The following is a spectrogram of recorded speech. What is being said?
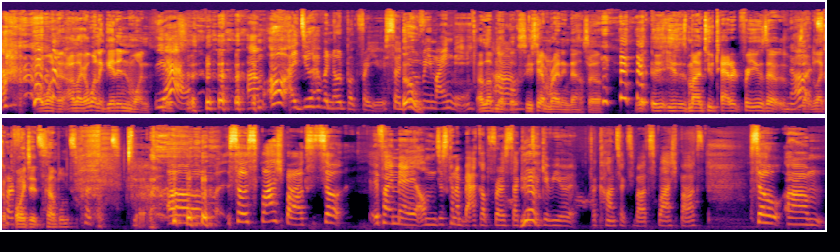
I want to. I like. I want to get in one. yeah. um, oh, I do have a notebook for you, so do Ooh. remind me. I love Um, notebooks. you see, I'm writing down. So, is is mine too tattered for you? Is that, is No, that it's like a perfect. pointed compliment? Perfect. um, so Splashbox. So if I may, I'm just gonna back up for a second Yeah. to give you a, a context about Splashbox. So um,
